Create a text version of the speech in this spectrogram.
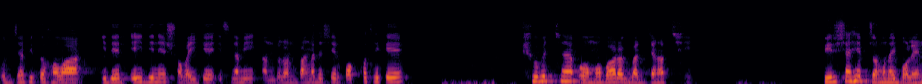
উদযাপিত হওয়া ঈদের এই দিনে সবাইকে ইসলামী আন্দোলন বাংলাদেশের পক্ষ থেকে শুভেচ্ছা ও মোবারকবাদ জানাচ্ছি। পীর সাহেব চরমনাই বলেন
